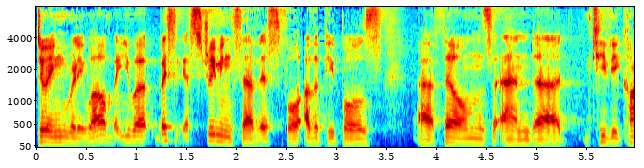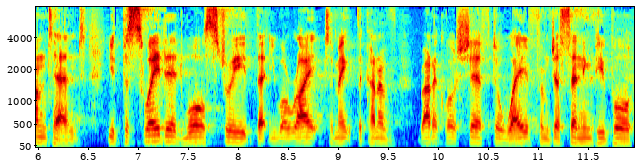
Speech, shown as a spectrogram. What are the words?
doing really well, but you were basically a streaming service for other people's uh, films and uh, TV content. You'd persuaded Wall Street that you were right to make the kind of radical shift away from just sending people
